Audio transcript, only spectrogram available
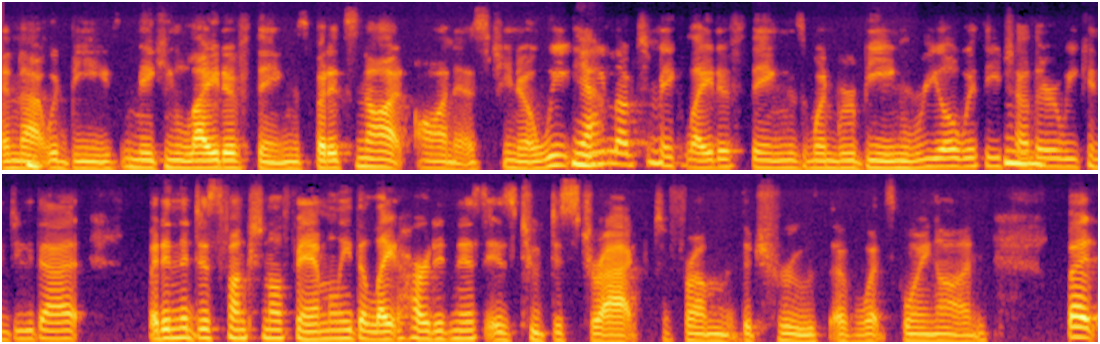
and that would be making light of things but it's not honest you know we Yeah. we love to make light of things when we're being real with each Mhm. other we can do that but in the dysfunctional family the lightheartedness is to distract from the truth of what's going on but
